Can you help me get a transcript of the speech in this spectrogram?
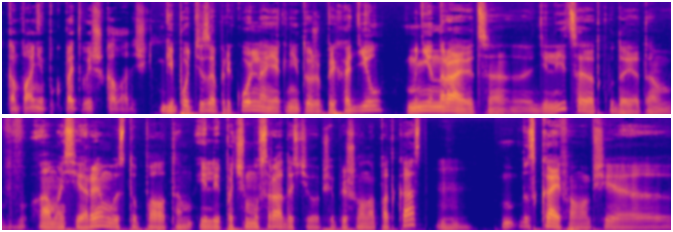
в компанию покупать твои шоколадочки. Гипотеза прикольная, я к ней тоже приходил. Мне нравится э, делиться, откуда я там в AMA CRM выступал там, или почему с радостью вообще пришел на подкаст. М, С кайфом вообще э,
